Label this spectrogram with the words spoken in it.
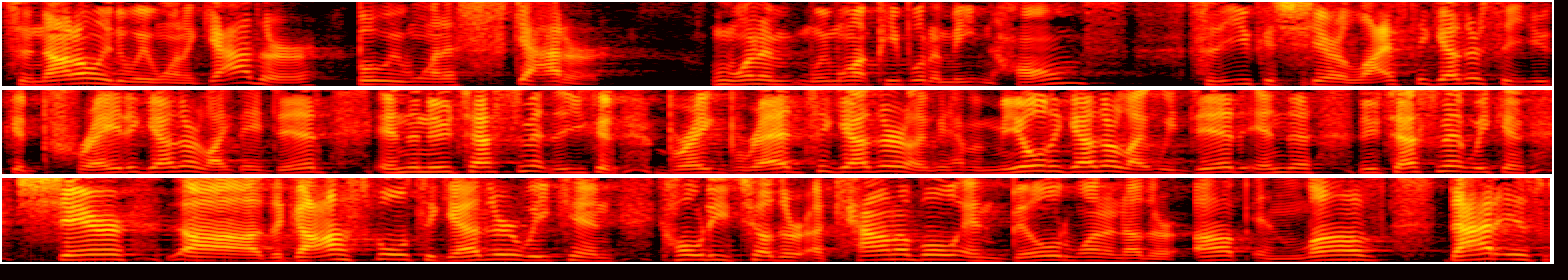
So not only do we want to gather, but we want to scatter. We want, to, we want people to meet in homes so that you could share life together, so you could pray together like they did in the New Testament, that you could break bread together, like we have a meal together like we did in the New Testament. We can share uh, the gospel together. We can hold each other accountable and build one another up in love. That is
